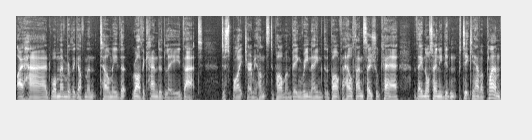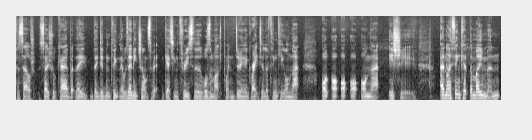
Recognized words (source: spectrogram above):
I had one member of the government tell me that rather candidly that despite Jeremy Hunt's department being renamed the Department for Health and Social Care, they not only didn't particularly have a plan for social care, but they, they didn't think there was any chance of it getting through. So there wasn't much point in doing a great deal of thinking on that on, on, on that issue. And I think at the moment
